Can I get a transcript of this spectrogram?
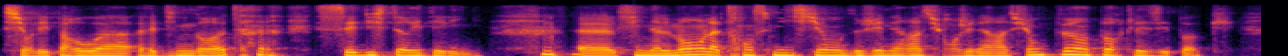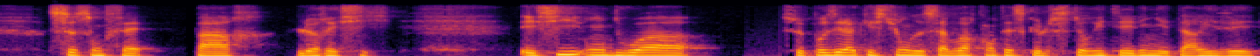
sur les parois euh, d'une grotte, c'est du storytelling. Euh, finalement, la transmission de génération en génération, peu importe les époques, se sont faits par le récit. Et si on doit se poser la question de savoir quand est-ce que le storytelling est arrivé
